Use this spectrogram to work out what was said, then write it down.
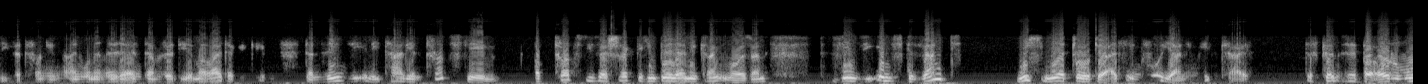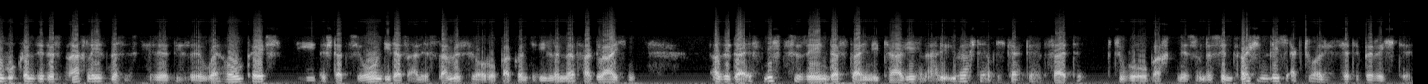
Die wird von den Einwohnern der Endamse die immer weitergegeben. Dann sehen Sie in Italien trotzdem ob trotz dieser schrecklichen Bilder in den Krankenhäusern, sehen Sie insgesamt nicht mehr Tote als in Vorjahren im Gegenteil. Das können Sie bei Euromomo können Sie das nachlesen. Das ist diese, diese Homepage, die Station, die das alles sammelt für Europa, können Sie die Länder vergleichen. Also da ist nicht zu sehen, dass da in Italien eine Übersterblichkeit derzeit zu beobachten ist. Und es sind wöchentlich aktualisierte Berichte.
